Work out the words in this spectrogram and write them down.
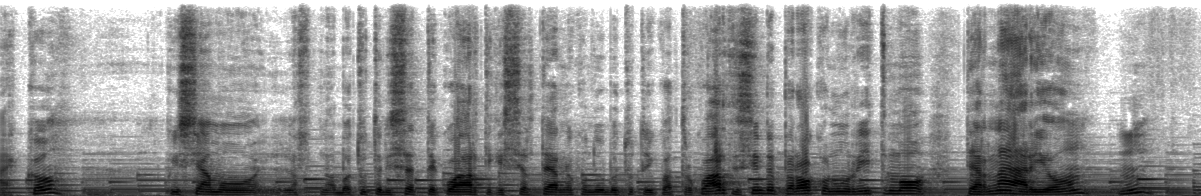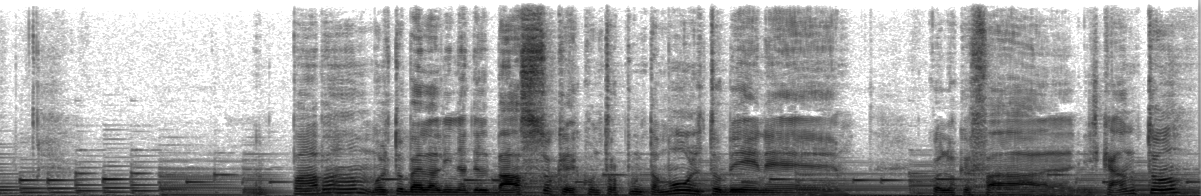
Ecco, qui siamo una battuta di 7 quarti che si alterna con due battute di 4 quarti, sempre però con un ritmo ternario. Mm? Molto bella linea del basso che contrappunta molto bene quello che fa il canto.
